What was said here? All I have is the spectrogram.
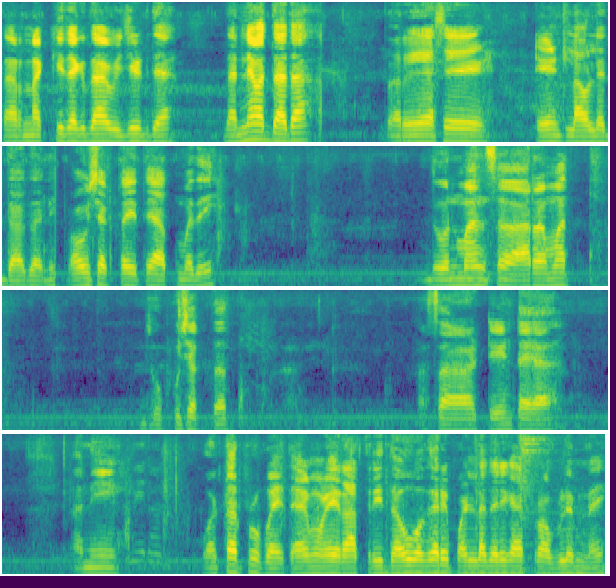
तर नक्कीच एकदा व्हिजिट द्या. धन्यवाद दादा. तर हे असे टेंट लावलेत दादानी. पाहू शकता इथे आतमध्ये. दोन माणसं आरामात झोपू शकतात. असा टेंट आहे हा. आणि वॉटरप्रूफ आहे. त्यामुळे रात्री दव वगैरे पडला तरी काय प्रॉब्लेम नाही.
